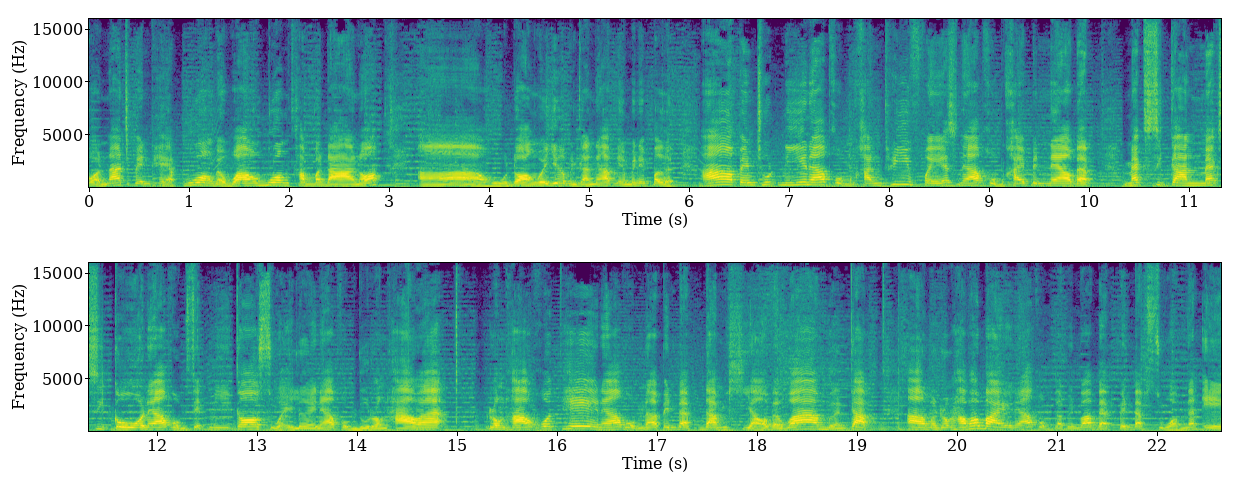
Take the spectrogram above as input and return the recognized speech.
ก่อนน่าจะเป็นแถบม่วงแบบว่าม่วงธรรมดาเนาะอ่าโหดองไว้เยอะเหมือนกันนะครับเนี่ยไม่ได้เปิดอ่าเป็นชุดนี้นะครับผม Country Face นะครับผมใครเป็นแนวแบบเม็กซิกันเม็กซิโกนะครับผมเซตนี้ก็สวยเลยนะครับผมดูรองเท้าฮะ รองเท้าโคตรเท่นะครับผมนะเป็นแบบดำเขียวแบบว่าเหมือนกับอ่าเหมือนรองเท้าผ้าใบนะครับผมแต่เป็นว่าแบบเป็นแบบสวมนั่นเอง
